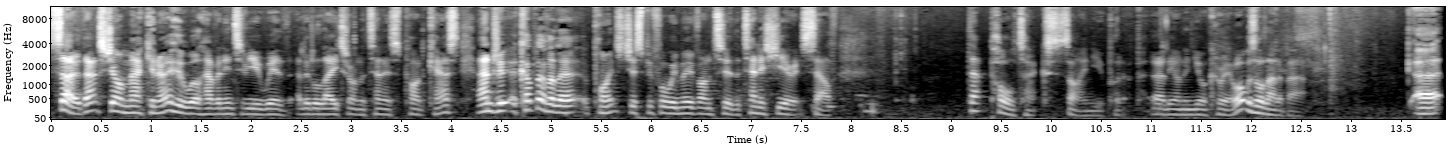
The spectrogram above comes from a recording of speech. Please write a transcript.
so that's John McEnroe, who we'll have an interview with a little later on the tennis podcast. Andrew, a couple of other points just before we move on to the tennis year itself. That poll tax sign you put up early on in your career, what was all that about? Uh,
